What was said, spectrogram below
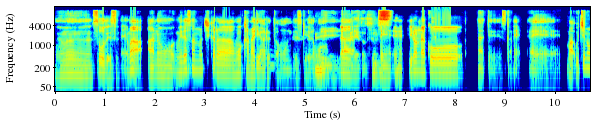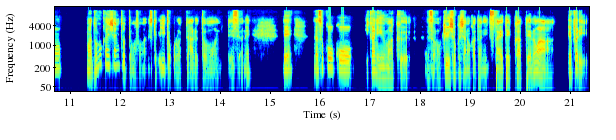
うーん、そうですね。まあ、あの、梅田さんの力もかなりあると思うんですけれども、ありがとうございます。ね、いろんなこう、なんていうんですかね。えーまあ、うちの、まあ、どの会社にとってもそうなんですけど、いいところってあると思うんですよね。で、そこをこう、いかにうまく、その求職者の方に伝えていくかっていうのは、やっぱり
